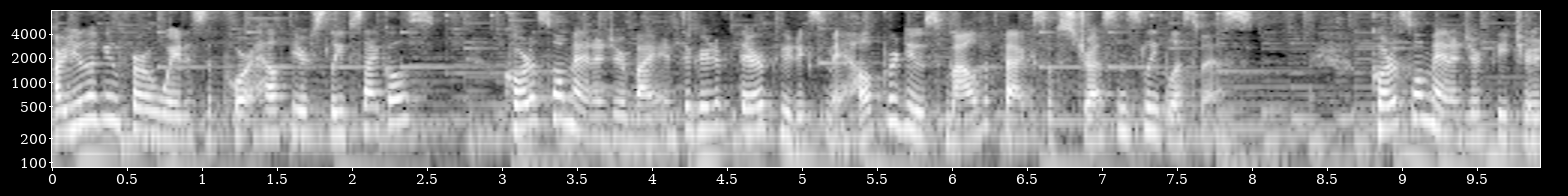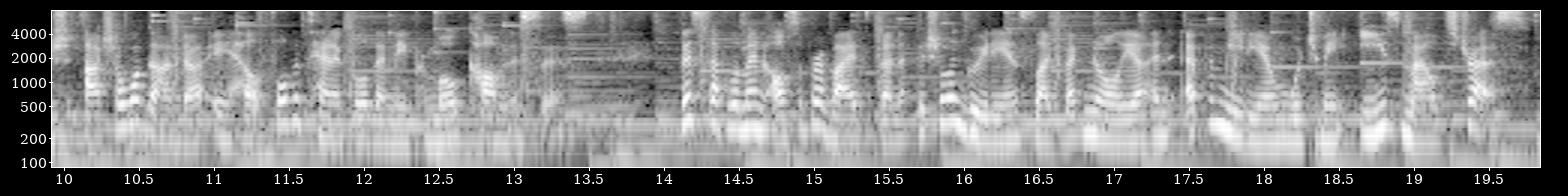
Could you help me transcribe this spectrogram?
Are you looking for a way to support healthier sleep cycles? Cortisol Manager by Integrative Therapeutics may help reduce mild effects of stress and sleeplessness. Cortisol Manager features ashwagandha, a helpful botanical that may promote calmness. This supplement also provides beneficial ingredients like magnolia and epimedium which may ease mild stress.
